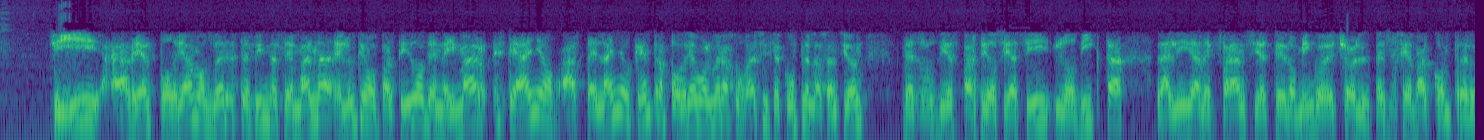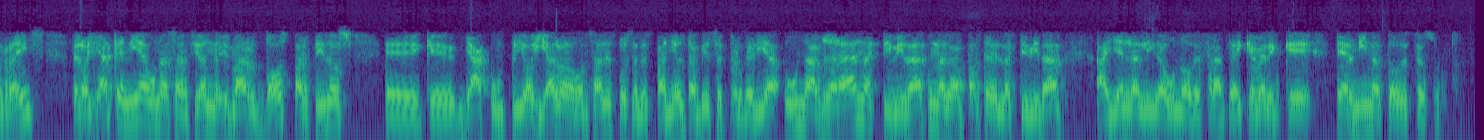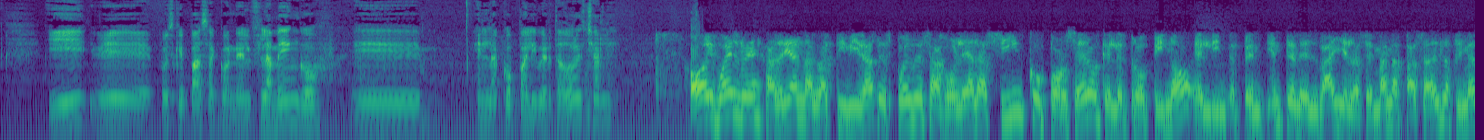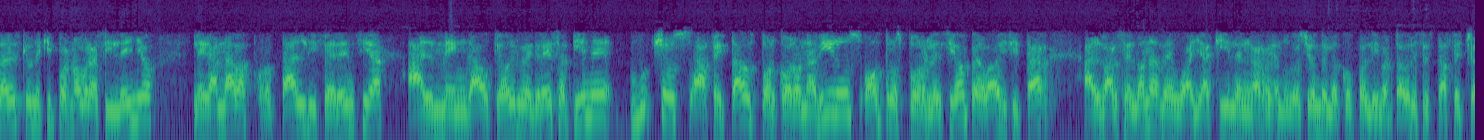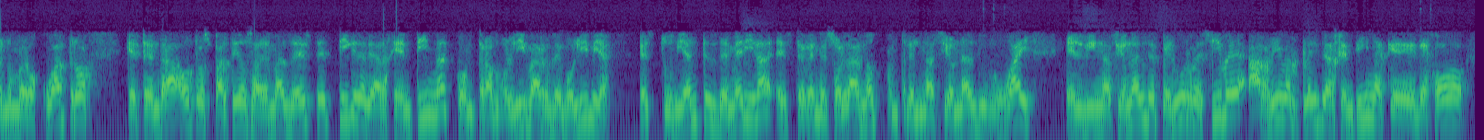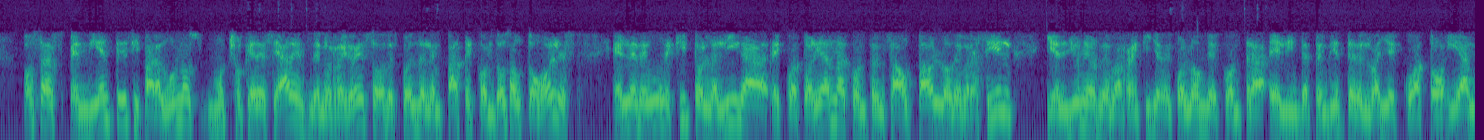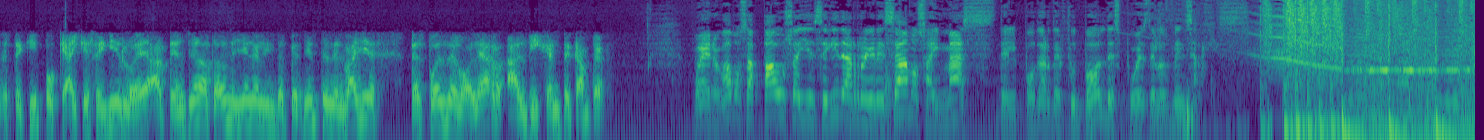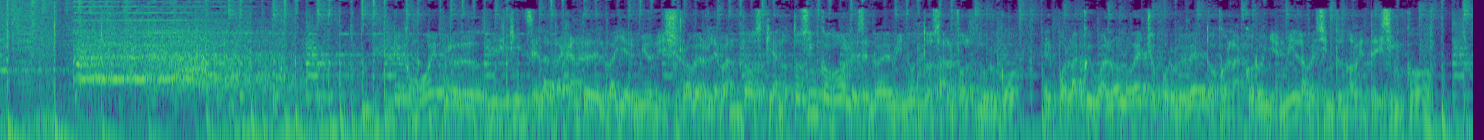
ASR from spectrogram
Sí, Adrián, podríamos ver este fin de semana el último partido de Neymar este año, hasta el año que entra podría volver a jugar si se cumple la sanción de los 10 partidos y así lo dicta la Liga de Francia. Este domingo, de hecho, el PSG va contra el Reims, pero ya tenía una sanción de Neymar, dos partidos eh, que ya cumplió y Álvaro González, pues el español también se perdería una gran actividad, una gran parte de la actividad allá en la Liga 1 de Francia. Hay que ver en qué termina todo este asunto. Y eh, pues qué pasa con el Flamengo eh, en la Copa Libertadores, Charlie. Hoy vuelve Adrián a la actividad después de esa goleada 5 por 0 que le propinó el Independiente del Valle la semana pasada. Es la primera vez que un equipo no brasileño le ganaba por tal diferencia al Mengao, que hoy regresa. Tiene muchos afectados por coronavirus, otros por lesión, pero va a visitar al Barcelona de Guayaquil en la reanudación de la Copa Libertadores, esta fecha número 4, que tendrá otros partidos además de este, Tigre de Argentina contra Bolívar de Bolivia, Estudiantes de Mérida, este venezolano, contra el Nacional de Uruguay, el Binacional de Perú recibe a River Plate de Argentina, que dejó cosas pendientes y para algunos mucho que desear en el regreso después del empate con dos autogoles. LDU de Quito la Liga Ecuatoriana contra el Sao Paulo de Brasil y el Junior de Barranquilla de Colombia contra el Independiente del Valle ecuatoriano. Este equipo que hay que seguirlo, ¿eh? Atención hasta dónde llega el Independiente del Valle después de golear al vigente campeón. Bueno, vamos a pausa y enseguida regresamos. Hay más del poder del fútbol después de los mensajes. día como hoy, pero de 2015, el atacante del Bayern Múnich, Robert Lewandowski, anotó cinco goles en nueve minutos al Wolfsburgo. El polaco igualó lo hecho por Bebeto con La Coruña en 1995.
